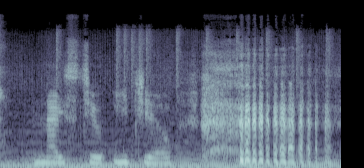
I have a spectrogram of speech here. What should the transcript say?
Nice to eat you.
